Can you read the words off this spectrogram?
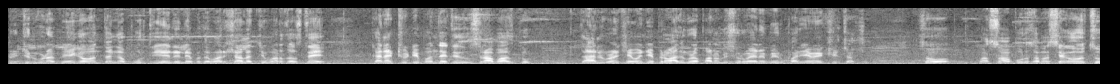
బ్రిడ్జ్లు కూడా వేగవంతంగా పూర్తి చేయండి. లేకపోతే వర్షాలు వచ్చి వరద వస్తే కనెక్టివిటీ బంద్ అవుతుంది హుస్నాబాద్కు. దాన్ని కూడా చేయమని చెప్పినాం. అది కూడా పనులు శురువైనాయి మీరు పర్యవేక్షించవచ్చు సో బస్వాపూర్ సమస్య కావచ్చు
